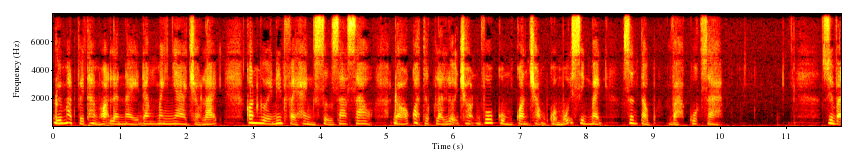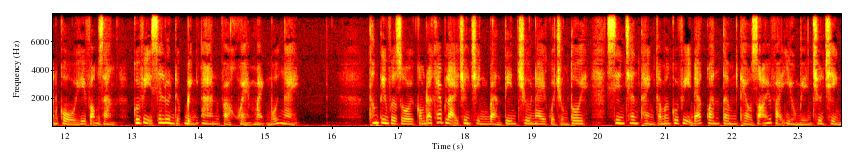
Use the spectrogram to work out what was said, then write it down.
đối mặt với thảm họa lần này đang manh nhà trở lại, con người nên phải hành xử ra sao, đó quả thực là lựa chọn vô cùng quan trọng của mỗi sinh mệnh, dân tộc và quốc gia. Duyên Vãn Cổ hy vọng rằng quý vị sẽ luôn được bình an và khỏe mạnh mỗi ngày. Thông tin vừa rồi cũng đã khép lại chương trình bản tin trưa nay của chúng tôi. Xin chân thành cảm ơn quý vị đã quan tâm theo dõi và yêu mến chương trình.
